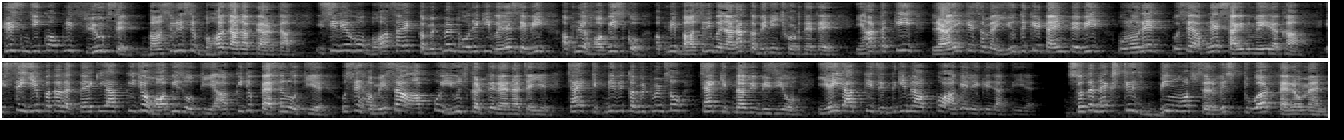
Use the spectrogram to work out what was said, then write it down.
Krishna ji को अपनी फ्लूट से, बांसुरी से बहुत ज़्यादा प्यार था। इसीलिए वो बहुत सारे कमिटमेंट होने की वजह से भी अपने हॉबीज को, अपनी बांसुरी बजाना कभी नहीं छोड़ते थे। यहाँ तक कि लड़ाई के समय, युद्ध के टाइम पे भी उन्होंने उसे अपने साइड में ही रखा। इससे ये पता लगता है कि आपकी जो हॉबीज होती है, आपकी जो पैसन होती है, उसे हमेशा आपको यूज़ करते रहना चाहिए। चाहे कितनी भी कमिटमेंट्स हो, चाहे कितना भी बिज़ी हो, यही आपकी ज़िंदगी में आपको आगे लेके जाती है। So the next is being of service to our fellow man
